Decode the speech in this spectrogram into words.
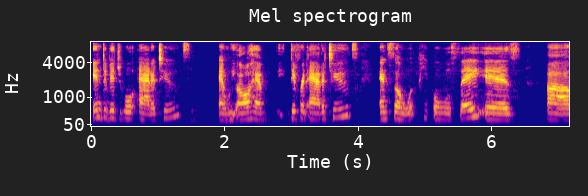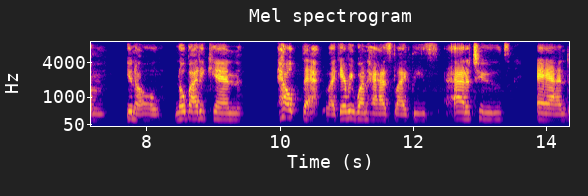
individual attitudes, and we all have different attitudes. And so, what people will say is, um, you know, nobody can help that. Like everyone has like these attitudes. And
